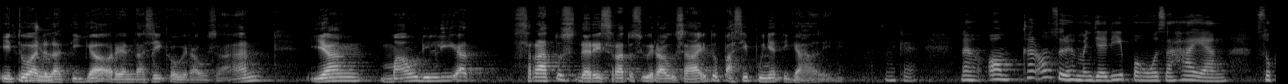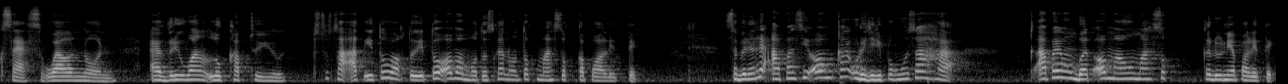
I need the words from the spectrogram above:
Itu adalah tiga orientasi kewirausahaan yang mau dilihat 100 dari 100 wirausaha itu pasti punya tiga hal ini. Oke. Nah, Om, kan Om sudah menjadi pengusaha yang sukses, well known. Everyone look up to you. Terus saat itu waktu itu Om memutuskan untuk masuk ke politik. Sebenarnya apa sih Om? Kan udah jadi pengusaha. Apa yang membuat Om mau masuk ke dunia politik?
